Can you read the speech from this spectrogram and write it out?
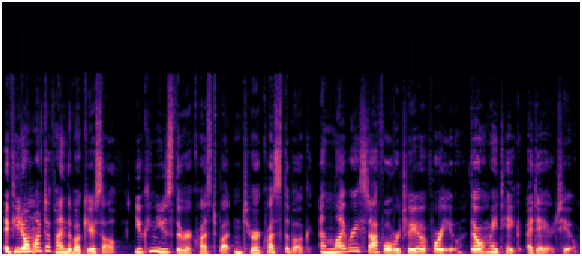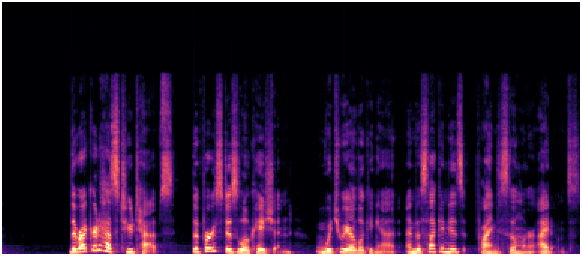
If you don't want to find the book yourself, you can use the request button to request the book, and library staff will retrieve it for you, though it may take a day or two. The record has two tabs. The first is location, which we are looking at, and the second is find similar items.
